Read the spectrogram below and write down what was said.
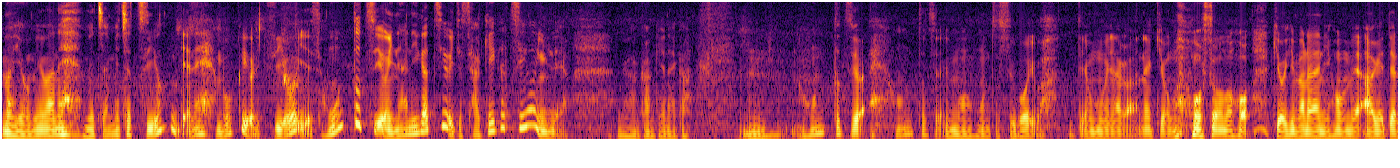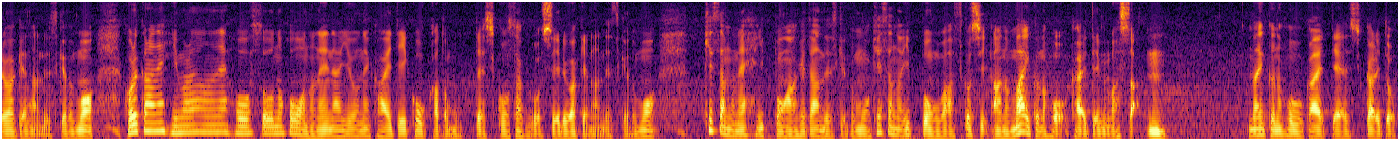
まあ、嫁はねめちゃめちゃ強いんでね。僕より強いです。ほんと強い。何が強いって酒が強いんだよ。関係ないか。うん、本当強い、本当強い、もう本当すごいわ。って思いながらね、今日も放送の方、今日ヒマラヤ2本目上げてるわけなんですけども、これからね、ヒマラヤのね、放送の方のね、内容をね、変えていこうかと思って試行錯誤しているわけなんですけども、今朝もね、1本上げたんですけども、今朝の1本は少しあのマイクの方を変えてみました。うん。マイクの方を変えてしっかりと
